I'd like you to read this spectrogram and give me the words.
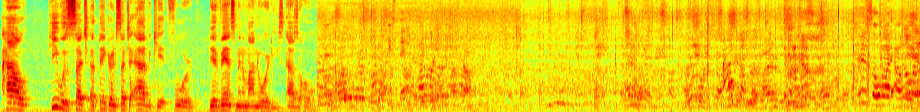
how he was such a thinker and such an advocate for the advancement of minorities as a whole It's so hot out here.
